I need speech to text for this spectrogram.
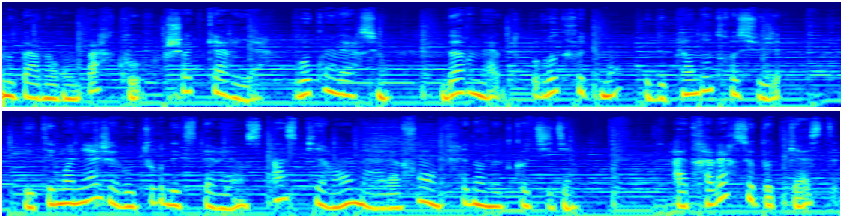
nous parlerons parcours, de carrière, reconversion, burn-out, recrutement et de plein d'autres sujets. Des témoignages et retours d'expériences inspirants mais à la fois ancrés dans notre quotidien. À travers ce podcast,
